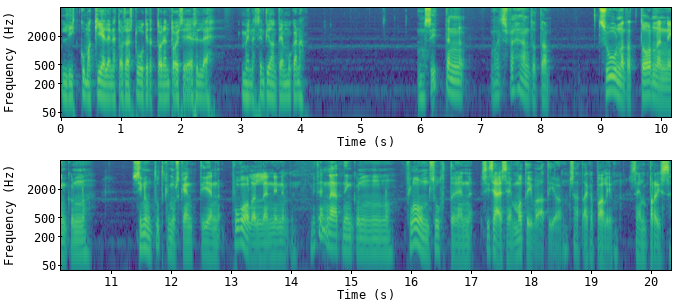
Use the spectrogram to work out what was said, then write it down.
liikkumakielen, että osaisi tulkita toinen toisiaan ja mennä sen tilanteen mukana. No sitten voitaisiin vähän tota, suunnata tuonne niin kun sinun tutkimuskenttien puolelle, niin miten näet niin kun flown suhteen sisäiseen motivaatioon? Sä oot aika paljon sen parissa,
